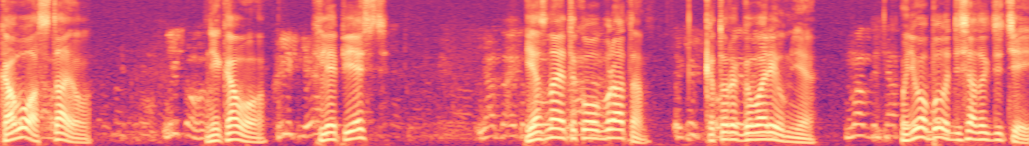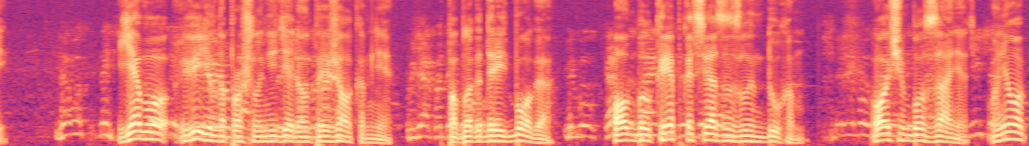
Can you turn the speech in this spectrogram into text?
Кого оставил? Никого. Хлеб есть? Я знаю такого брата, который говорил мне, у него было десяток детей. Я его видел на прошлой неделе, он приезжал ко мне поблагодарить Бога. Он был крепко связан с злым духом. Очень был занят. У него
